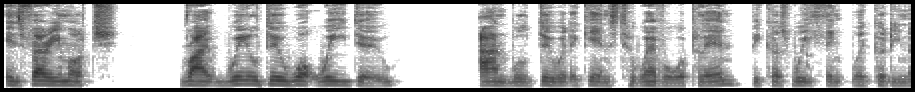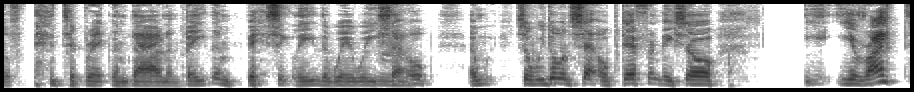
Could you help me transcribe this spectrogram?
is very much right. We'll do what we do, and we'll do it against whoever we're playing because we think we're good enough to break them down and beat them. Basically, the way we mm. set up, and so we don't set up differently. So you're right.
